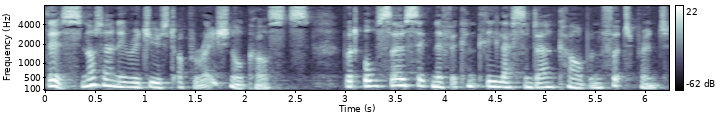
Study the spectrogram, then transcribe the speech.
This not only reduced operational costs, but also significantly lessened our carbon footprint.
